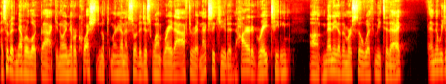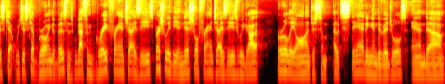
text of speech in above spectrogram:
I sort of never looked back. You know, I never questioned the plan. I sort of just went right after it and executed and hired a great team. Uh, many of them are still with me today. And then we just kept we just kept growing the business. We got some great franchisees, especially the initial franchisees we got early on, just some outstanding individuals. And um,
